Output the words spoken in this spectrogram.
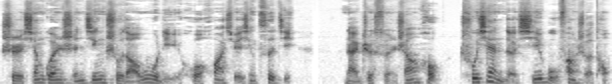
是相关神经受到物理或化学性刺激。乃至损伤后出现的膝部放射痛，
